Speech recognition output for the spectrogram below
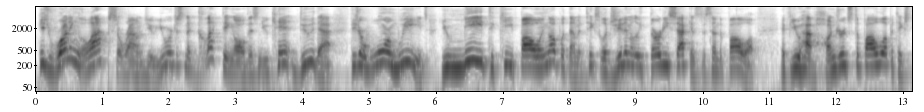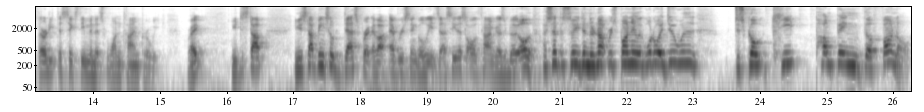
He's running laps around you. You are just neglecting all this, and you can't do that. These are warm leads. You need to keep following up with them. It takes legitimately 30 seconds to send a follow up. If you have hundreds to follow up, it takes 30 to 60 minutes one time per week, right? You need to stop. You need to stop being so desperate about every single lead. I see this all the time. Guys will be like, "Oh, I sent this lead and they're not responding. Like, what do I do with it?" Just go keep pumping the funnel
